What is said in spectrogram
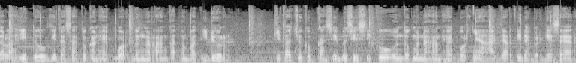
Setelah itu kita satukan headboard dengan rangka tempat tidur. Kita cukup kasih besi siku untuk menahan headboardnya agar tidak bergeser.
